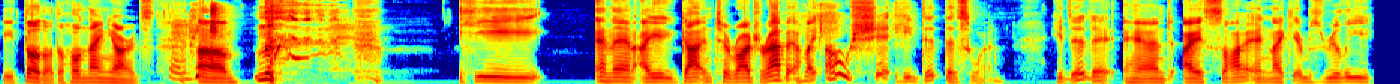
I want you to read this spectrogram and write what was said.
y todo, the whole nine yards. Um, he, and then I got into Roger Rabbit. I'm like, oh shit, he did this one. He did it. And I saw it and like, it was really,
